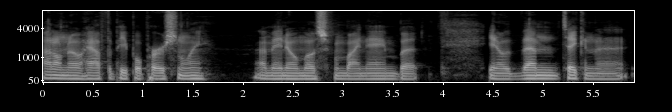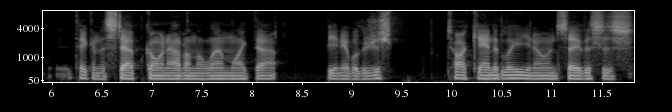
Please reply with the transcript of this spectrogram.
I don't know half the people personally. I may know most of them by name, but you know, them taking the taking the step, going out on the limb like that, being able to just talk candidly, you know, and say this is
